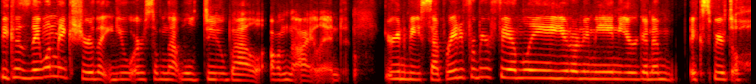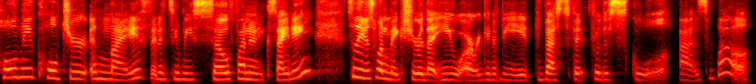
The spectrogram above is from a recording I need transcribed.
because they want to make sure that you are someone that will do well on the island. You're going to be separated from your family, you know what I mean? You're going to experience a whole new culture in life and it's going to be so fun and exciting. So they just want to make sure that you are going to be the best fit for the school as well.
